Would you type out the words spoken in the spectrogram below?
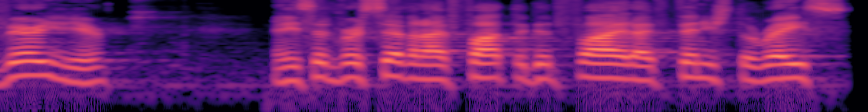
very near. And he said, verse 7 I've fought the good fight, I've finished the race,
